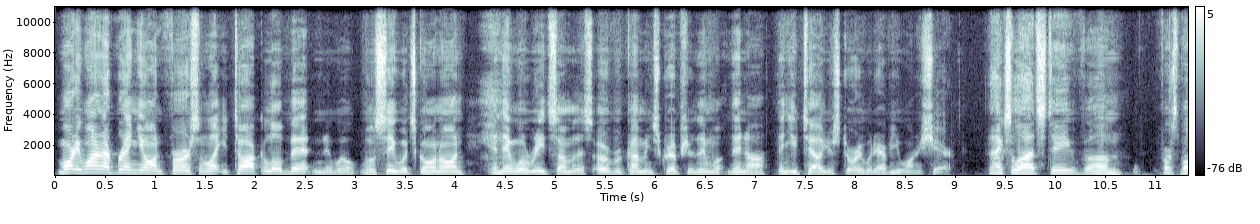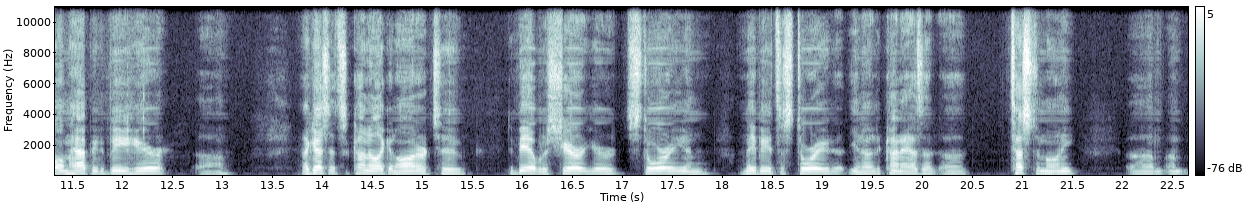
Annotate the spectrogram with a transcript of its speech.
Marty, why don't I bring you on first and let you talk a little bit, and we'll we'll see what's going on, and then we'll read some of this overcoming scripture. Then we'll then uh then you tell your story, whatever you want to share. Thanks a lot, Steve. Um, first of all, I'm happy to be here. Uh, I guess it's kind of like an honor to to be able to share your story, and maybe it's a story that you know that kind of has a, a testimony, um, um,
